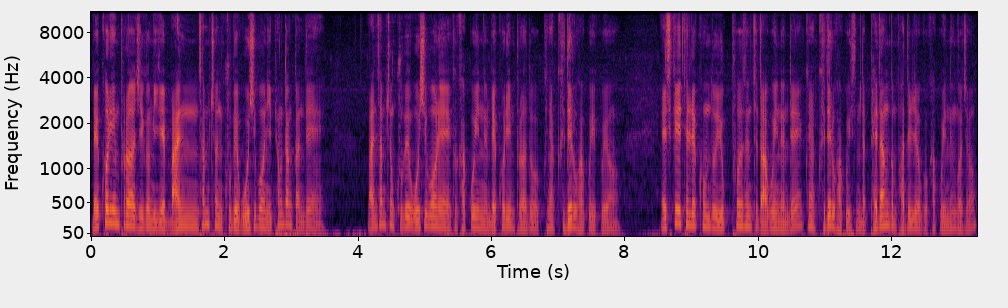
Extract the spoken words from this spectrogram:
맥쿼리 인프라 지금 이게 13,950원이 평단가인데 13,950원에 그 갖고 있는 맥쿼리 인프라도 그냥 그대로 갖고 있고요. SK텔레콤도 6% 나고 있는데 그냥 그대로 갖고 있습니다. 배당금 받으려고 갖고 있는 거죠.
